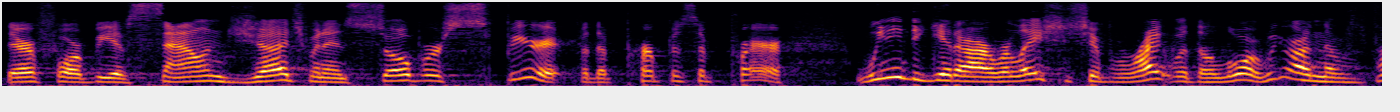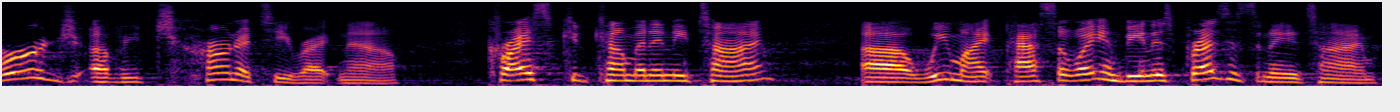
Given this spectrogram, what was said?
Therefore, be of sound judgment and sober spirit for the purpose of prayer. We need to get our relationship right with the Lord. We are on the verge of eternity right now. Christ could come at any time. Uh, we might pass away and be in His presence at any time.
